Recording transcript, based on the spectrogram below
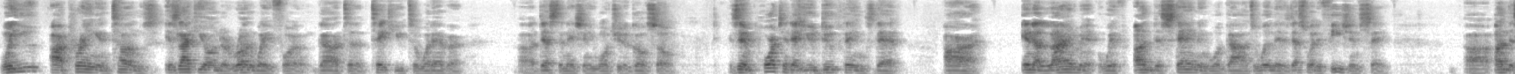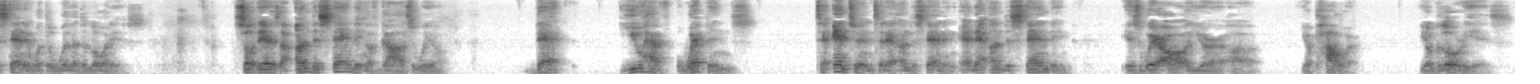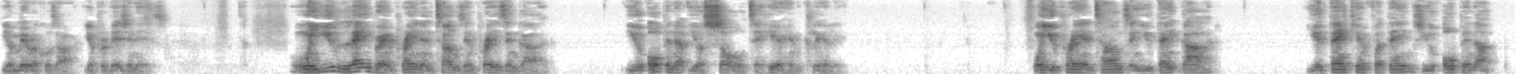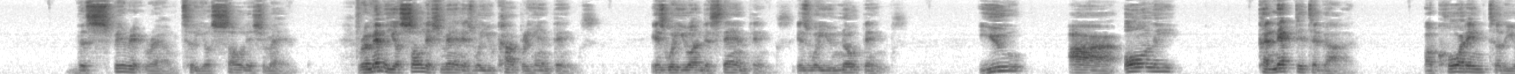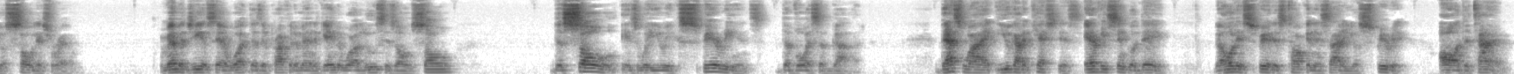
When you are praying in tongues, it's like you're on the runway for God to take you to whatever uh, destination He wants you to go. So it's important that you do things that are in alignment with understanding what God's will is. That's what Ephesians say. Uh, understanding what the will of the Lord is. So there's an understanding of God's will that you have weapons to enter into that understanding. And that understanding is where all your uh, your power, your glory is, your miracles are, your provision is. When you labor in praying in tongues and praising God, you open up your soul to hear him clearly. When you pray in tongues and you thank God, you thank him for things, you open up the spirit realm to your soulish man. Remember, your soulish man is where you comprehend things, is where you understand things, is where you know things. You are only connected to God according to your soulish realm. Remember, Jesus said, What does it profit a man to gain the world, lose his own soul? The soul is where you experience the voice of God. That's why you got to catch this every single day. The Holy Spirit is talking inside of your spirit all the time.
